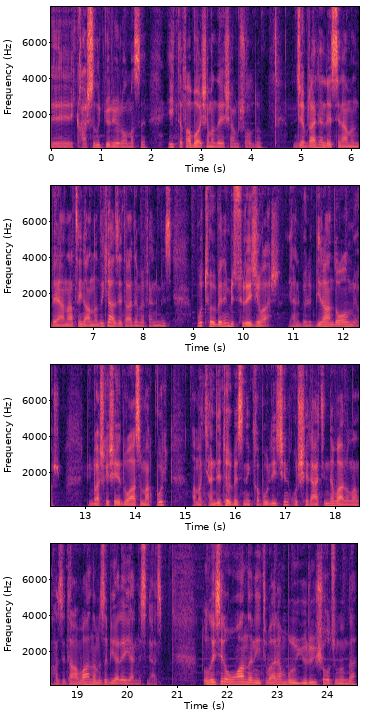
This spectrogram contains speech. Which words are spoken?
e, karşılık görüyor olması ilk defa bu aşamada yaşanmış oldu. Cebrail aleyhisselamın beyanatıyla anladı ki Hz. Adem Efendimiz bu tövbenin bir süreci var. Yani böyle bir anda olmuyor. Bir başka şeye duası makbul ama kendi tövbesinin kabulü için o şeriatinde var olan Hazreti Havva anamızı bir araya gelmesi lazım. Dolayısıyla o andan itibaren bu yürüyüş yolculuğunda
